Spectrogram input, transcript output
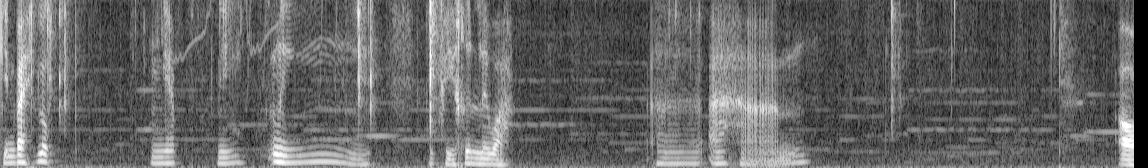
กินไปลูกเงียบนี่นี่ผีขึ้นเลยว่ะเอ่ออาหารเอา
